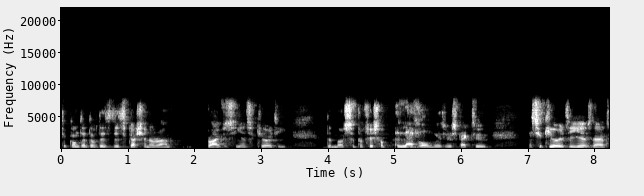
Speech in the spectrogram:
the content of this discussion around privacy and security. The most superficial level with respect to security is that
